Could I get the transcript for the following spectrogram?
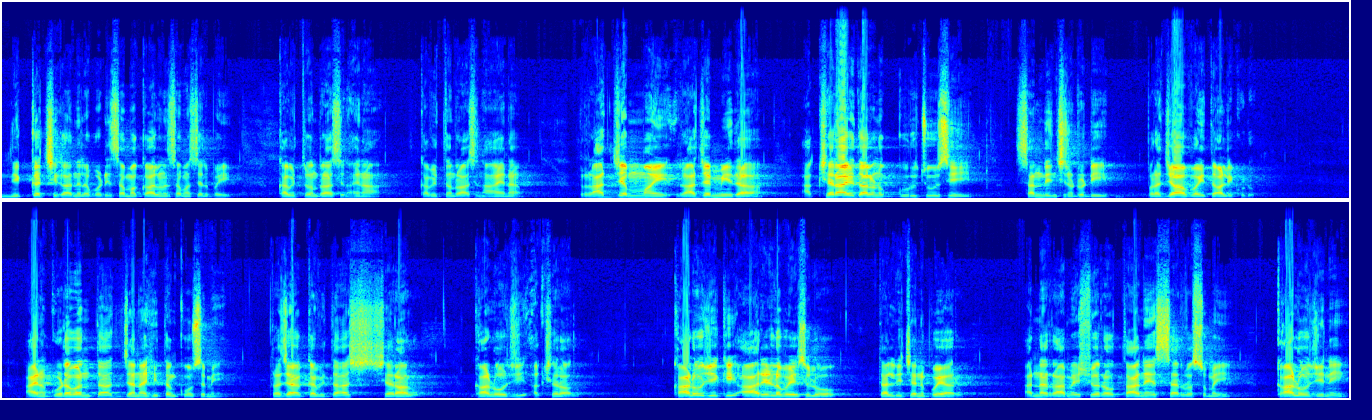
నిక్కచ్చిగా నిలబడి సమకాలీన సమస్యలపై కవిత్వం రాసిన ఆయన కవిత్వం రాసిన ఆయన రాజ్యం రాజ్యం మీద అక్షరాయుధాలను గురిచూసి సంధించినటువంటి ప్రజా వైతాళికుడు. ఆయన గొడవంతా జనహితం కోసమే. ప్రజా కవిత శరాలు. కాళోజీ అక్షరాలు. కాళోజీకి ఆరేళ్ళ వయసులో తల్లి చనిపోయారు. అన్న రామేశ్వరరావు తానే సర్వస్వమై కాళోజీని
